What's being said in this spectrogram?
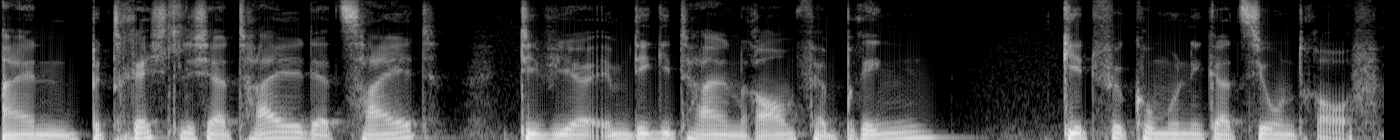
Ein beträchtlicher Teil der Zeit, die wir im digitalen Raum verbringen, geht für Kommunikation drauf.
